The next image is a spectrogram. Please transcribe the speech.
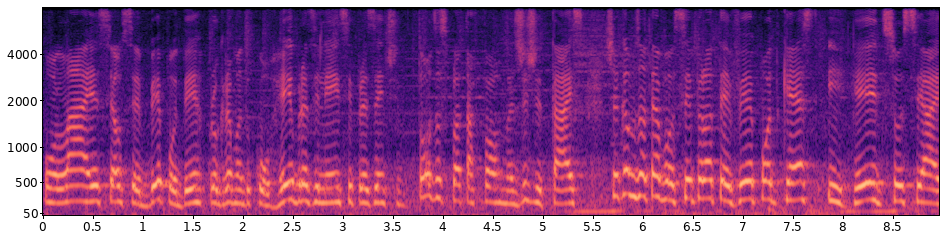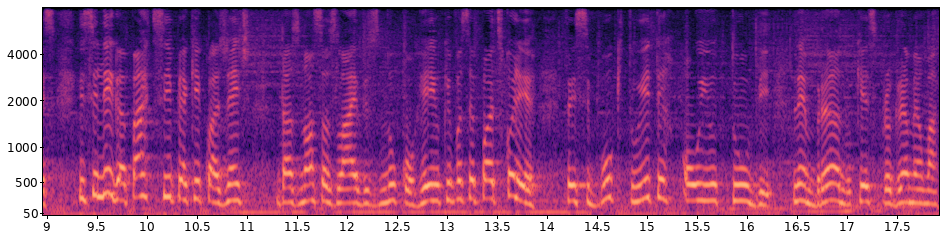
Olá, esse é o CB Poder, programa do Correio Brasiliense, presente em todas as plataformas digitais. Chegamos até você pela TV, podcast e redes sociais. E se liga, participe aqui com a gente das nossas lives no Correio, que você pode escolher Facebook, Twitter ou YouTube. Lembrando que esse programa é uma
